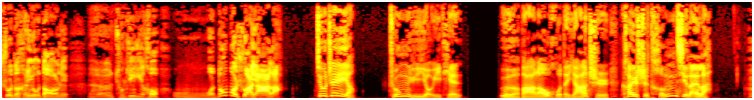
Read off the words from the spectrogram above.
说的很有道理。呃，从今以后我都不刷牙了。就这样，终于有一天，恶霸老虎的牙齿开始疼起来了。哎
